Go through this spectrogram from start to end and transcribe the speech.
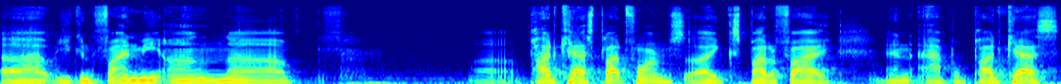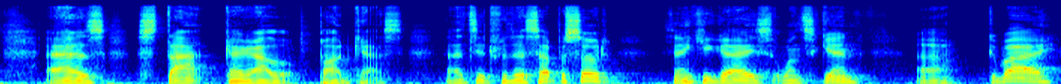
Uh, you can find me on uh, uh, podcast platforms like Spotify and Apple Podcasts as Sta Cagado Podcast. That's it for this episode. Thank you guys once again. Uh, goodbye.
